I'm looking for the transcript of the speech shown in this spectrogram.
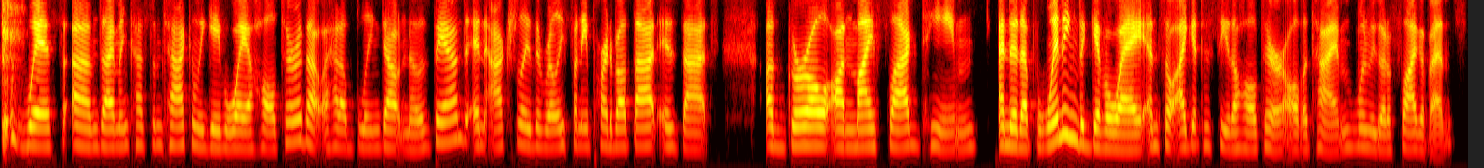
with um, Diamond Custom Tack, and we gave away a halter that had a blinged out noseband. And actually, the really funny part about that is that a girl on my flag team ended up winning the giveaway. And so I get to see the halter all the time when we go to flag events,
